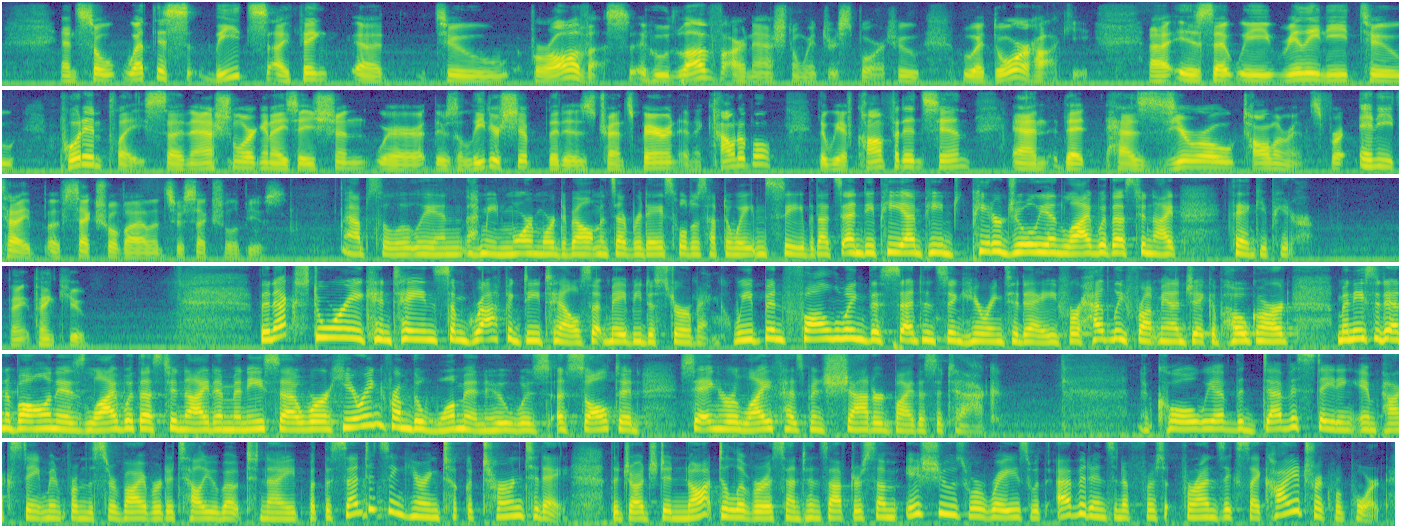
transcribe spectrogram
And so, what this leads, I think, uh, to for all of us who love our national winter sport, who who adore hockey, uh, is that we really need to put in place a national organization where there's a leadership that is transparent and accountable, that we have confidence in, and that has zero tolerance for any type of sexual violence or sexual abuse. Absolutely. And I mean, more and more developments every day, so we'll just have to wait and see. But that's NDP MP Peter Julian live with us tonight. Thank you, Peter. Thank, thank you. The next story contains some graphic details that may be disturbing. We've been following the sentencing hearing today for Hedley frontman Jacob Hoggard. Manisa Dhanabalan is live with us tonight. And Manisa, we're hearing from the woman who was assaulted, saying her life has been shattered by this attack. Nicole, we have the devastating impact statement from the survivor to tell you about tonight, but the sentencing hearing took a turn today. The judge did not deliver a sentence after some issues were raised with evidence in a forensic psychiatric report,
